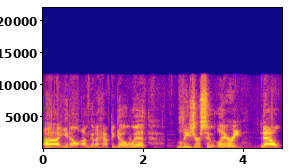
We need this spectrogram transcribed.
uh, you know, I'm going to have to go with Leisure Suit Larry. Now,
